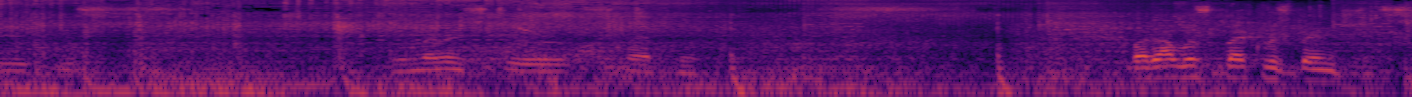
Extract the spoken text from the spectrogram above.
you, you, you managed to snap me. But I was back with vengeance.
